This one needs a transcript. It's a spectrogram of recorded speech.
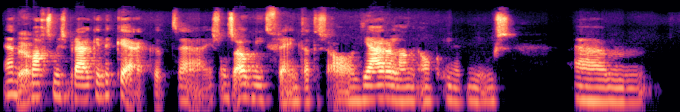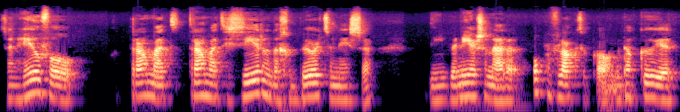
Hè, de Ja. machtsmisbruik in de kerk. Dat eh, is ons ook niet vreemd. Dat is al jarenlang ook in het nieuws. Ehm, er zijn heel veel traumat- traumatiserende gebeurtenissen die wanneer ze naar de oppervlakte komen, dan kun je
